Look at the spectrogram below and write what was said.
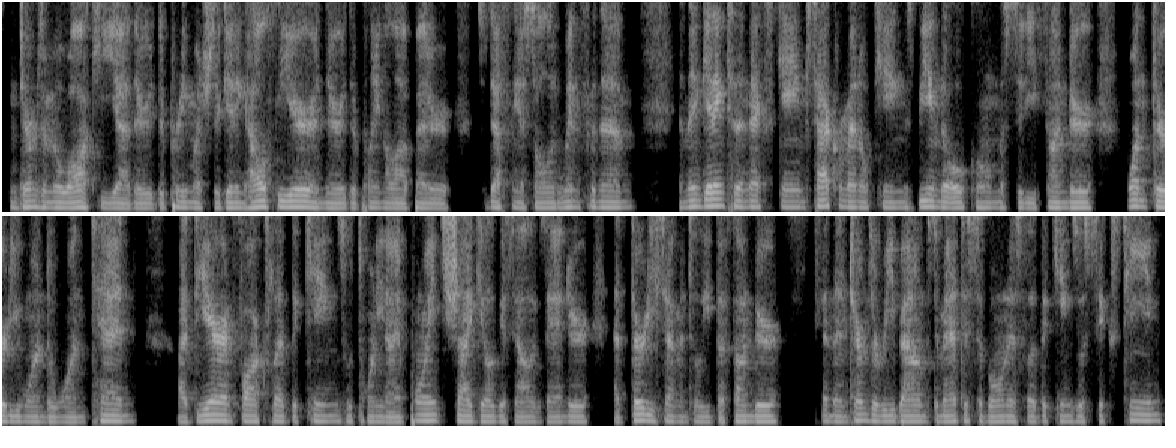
in terms of Milwaukee, yeah, they're they're pretty much they're getting healthier and they're they're playing a lot better. So definitely a solid win for them. And then getting to the next game, Sacramento Kings being the Oklahoma City Thunder, 131 to 110. Uh, De'Aaron Fox led the Kings with 29 points. Shai Gilgeous-Alexander had 37 to lead the Thunder. And then in terms of rebounds, Domantas Sabonis led the Kings with 16.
